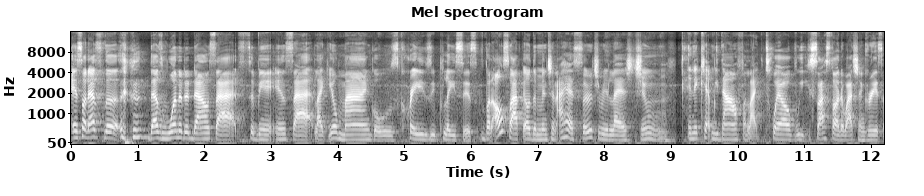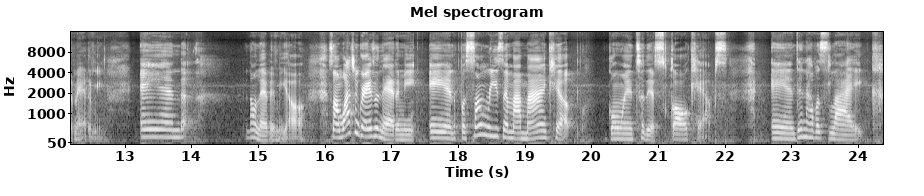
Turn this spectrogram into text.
And so that's the that's one of the downsides to being inside. Like your mind goes crazy places. But also I failed to mention I had surgery last June and it kept me down for like 12 weeks. So I started watching Grey's Anatomy. And don't laugh at me, y'all. So I'm watching Grey's Anatomy, and for some reason, my mind kept going to their skull caps. And then I was like,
